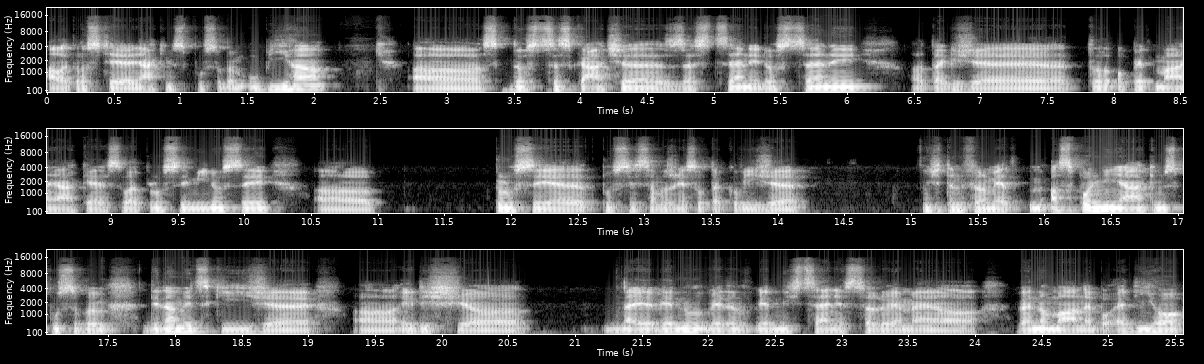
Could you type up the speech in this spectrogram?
ale prostě nějakým způsobem ubíhá. Uh, dost se skáče ze scény do scény, takže to opět má nějaké svoje plusy, mínusy. Plusy, je, plusy samozřejmě jsou takový, že že ten film je aspoň nějakým způsobem dynamický, že uh, i když uh, na v, jednu, v, jednu, v jedné scéně sledujeme uh, Venoma nebo Eddieho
